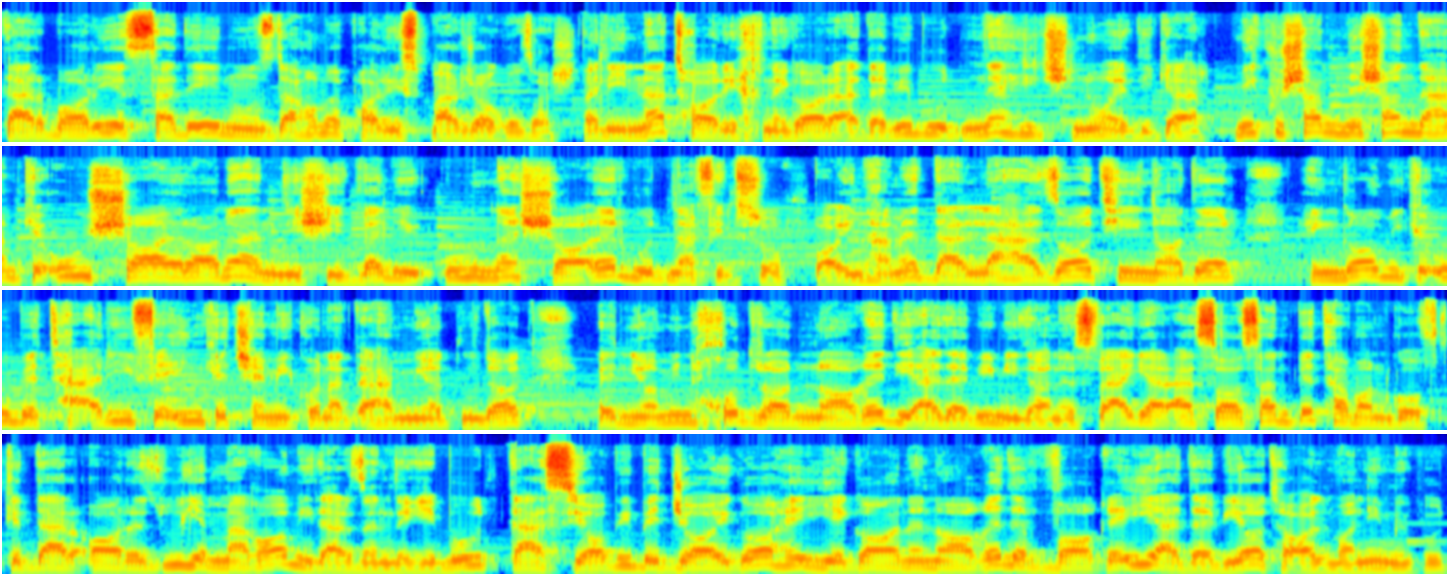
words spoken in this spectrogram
درباره سده 19 پاریس برجا گذاشت. ولی نه تاریخ نگار ادبی بود نه هیچ نوع دیگر. میکوشم نشان دهم که او شاعرانه اندیشید ولی او نه شاعر بود نه فیلسوف. با این همه در لحظاتی نادر هنگامی که او به تعریف اینکه چه می‌کند اهمیت می‌داد بنیامین خود را ناقدی ادبی می‌دانست و اگر اساسا بتوان گفت که در آرزوی مقامی در زندگی بود دستیابی به جایگاه یگان ناقد واقعی ادبیات آلمانی می بود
